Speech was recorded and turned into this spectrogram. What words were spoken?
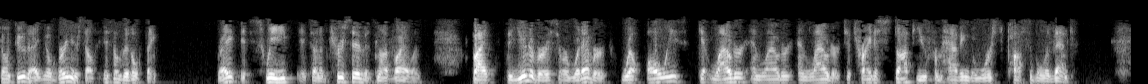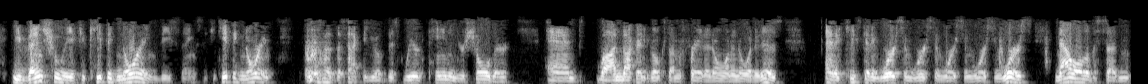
don't do that. You'll burn yourself is a little thing. Right? It's sweet. It's unobtrusive. It's not violent. But the universe or whatever will always get louder and louder and louder to try to stop you from having the worst possible event. Eventually, if you keep ignoring these things, if you keep ignoring the fact that you have this weird pain in your shoulder, and well, I'm not going to go because I'm afraid I don't want to know what it is, and it keeps getting worse and worse and worse and worse and worse. Now all of a sudden,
